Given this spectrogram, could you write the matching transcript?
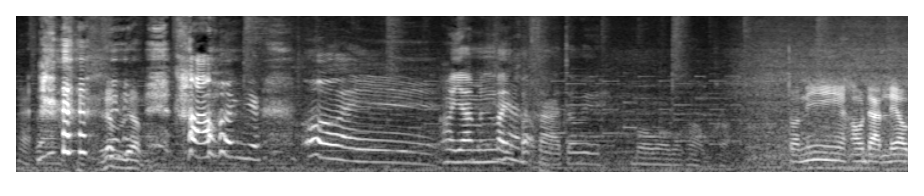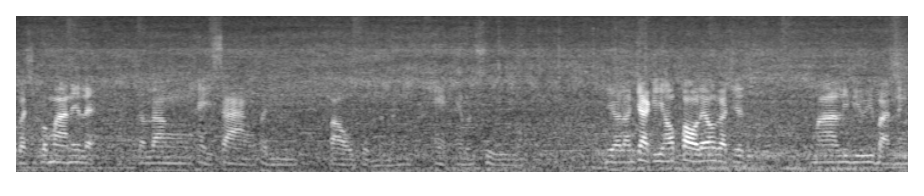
หน้าสร้างเลื่อมเลื่อมข้าวมันเยอะโอ้ยเอายามันไหลเข้าตาเจ้าเว้ยบอบอบครับครับ ตอนนี้เฮาดัดแล้วกับชิประมาณนี้แหละกำลังให้สร้างเพิ่นเป่าผมให้มันแหกให้มันฟูอยู่เดี๋ยวหลังจากที่เขาเป่าแล้วก็จะมารีวิวอีกบัตรหนึ่ง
